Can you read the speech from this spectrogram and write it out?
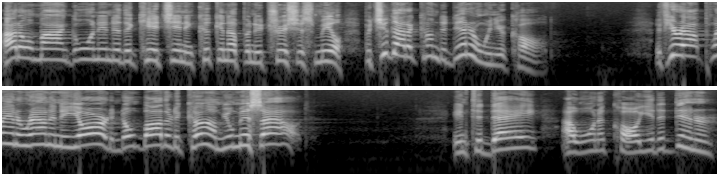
I don't mind going into the kitchen and cooking up a nutritious meal, but you got to come to dinner when you're called. If you're out playing around in the yard and don't bother to come, you'll miss out. And today, I want to call you to dinner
